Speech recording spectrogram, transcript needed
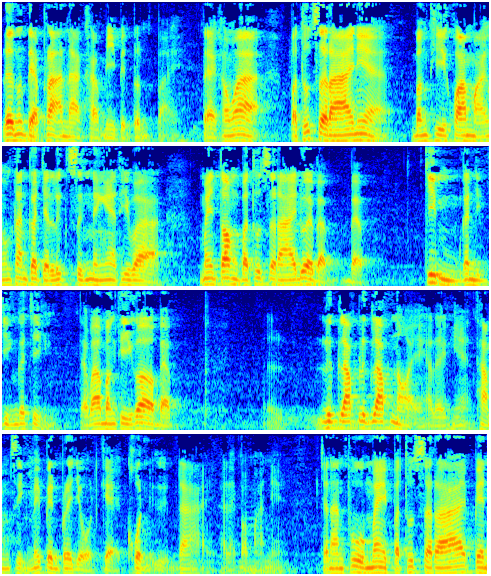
เริ่มตั้งแต่พระอนาคามีเป็นต้นไป แต่คำว่าปทุสร้ายเนี่ยบางทีความหมายของท่านก็จะลึกซึ้งในแง่ที่ว่า ไม่ต้องปทุสร้ายด้วยแบบแบบ จิ้มกันจริง ๆ ก็จริง แต่ว่าบางทีก็แบบลึกลับลึกลับหน่อยอะไรเงี้ยทำสิ่งไม่เป็นประโยชน์แก่คนอื่นได้อะไรประมาณนี้ฉะนั้นผู้ไม่ประทุสร้ายเป็น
